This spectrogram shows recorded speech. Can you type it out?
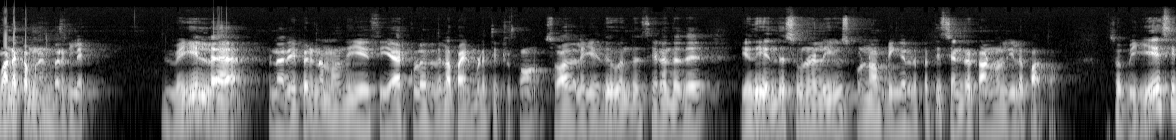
வணக்கம் நண்பர்களே. வெயிலில் நிறைய பேர் நம்ம வந்து ஏசி ஏர் கூலர் இதெல்லாம் பயன்படுத்திகிட்ருக்கோம் ஸோ அதில் எது வந்து சிறந்தது எது எந்த சூழ்நிலையில் யூஸ் பண்ணும் அப்படிங்கிறத பற்றி சென்ற காணொலியில் பார்த்தோம். ஸோ இப்போ ஏசி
